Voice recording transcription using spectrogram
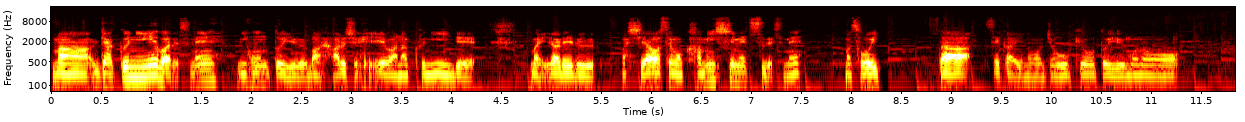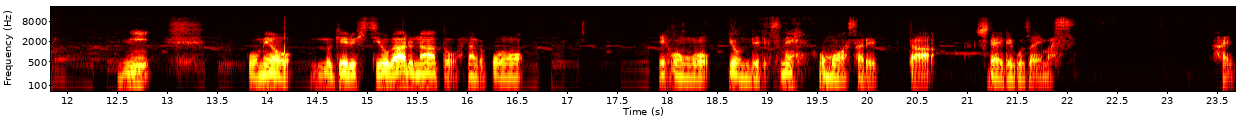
まあ逆に言えばですね、日本という、まあある種平和な国で、まあいられる、まあ、幸せも噛み締めつつですね、まあそういった世界の状況というものに、こう目を向ける必要があるなと、なんかこの絵本を読んでですね、思わされた次第でございます。はい。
